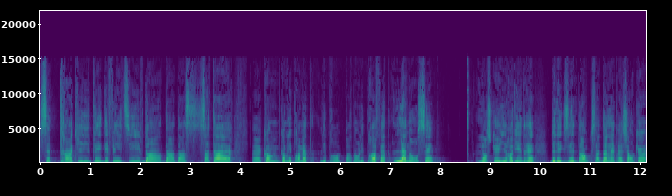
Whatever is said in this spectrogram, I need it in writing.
cette tranquillité définitive dans, dans, sa terre, euh, comme, comme les, les, pardon, les prophètes l'annonçaient lorsqu'ils reviendraient de l'exil. Donc, ça donne l'impression que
